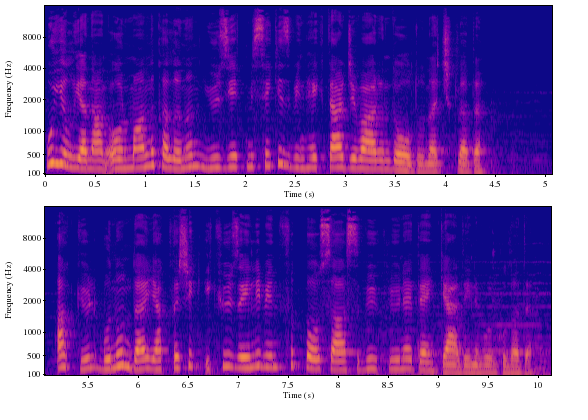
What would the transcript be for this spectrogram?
bu yıl yanan ormanlık alanın 178 bin hektar civarında olduğunu açıkladı. Akgül, bunun da yaklaşık 250 bin futbol sahası büyüklüğüne denk geldiğini vurguladı.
